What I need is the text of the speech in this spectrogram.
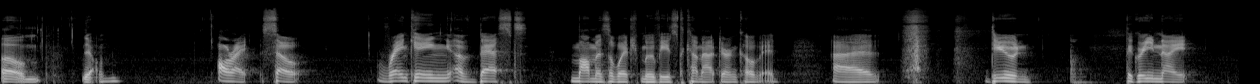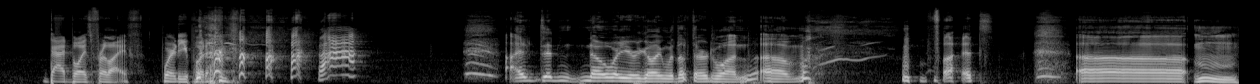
Um, yeah. All right, so ranking of best Mama's a Witch movies to come out during COVID. Uh, Dune, The Green Knight, Bad Boys for Life. Where do you put him? I didn't know where you were going with the third one. Um, but uh, mm.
